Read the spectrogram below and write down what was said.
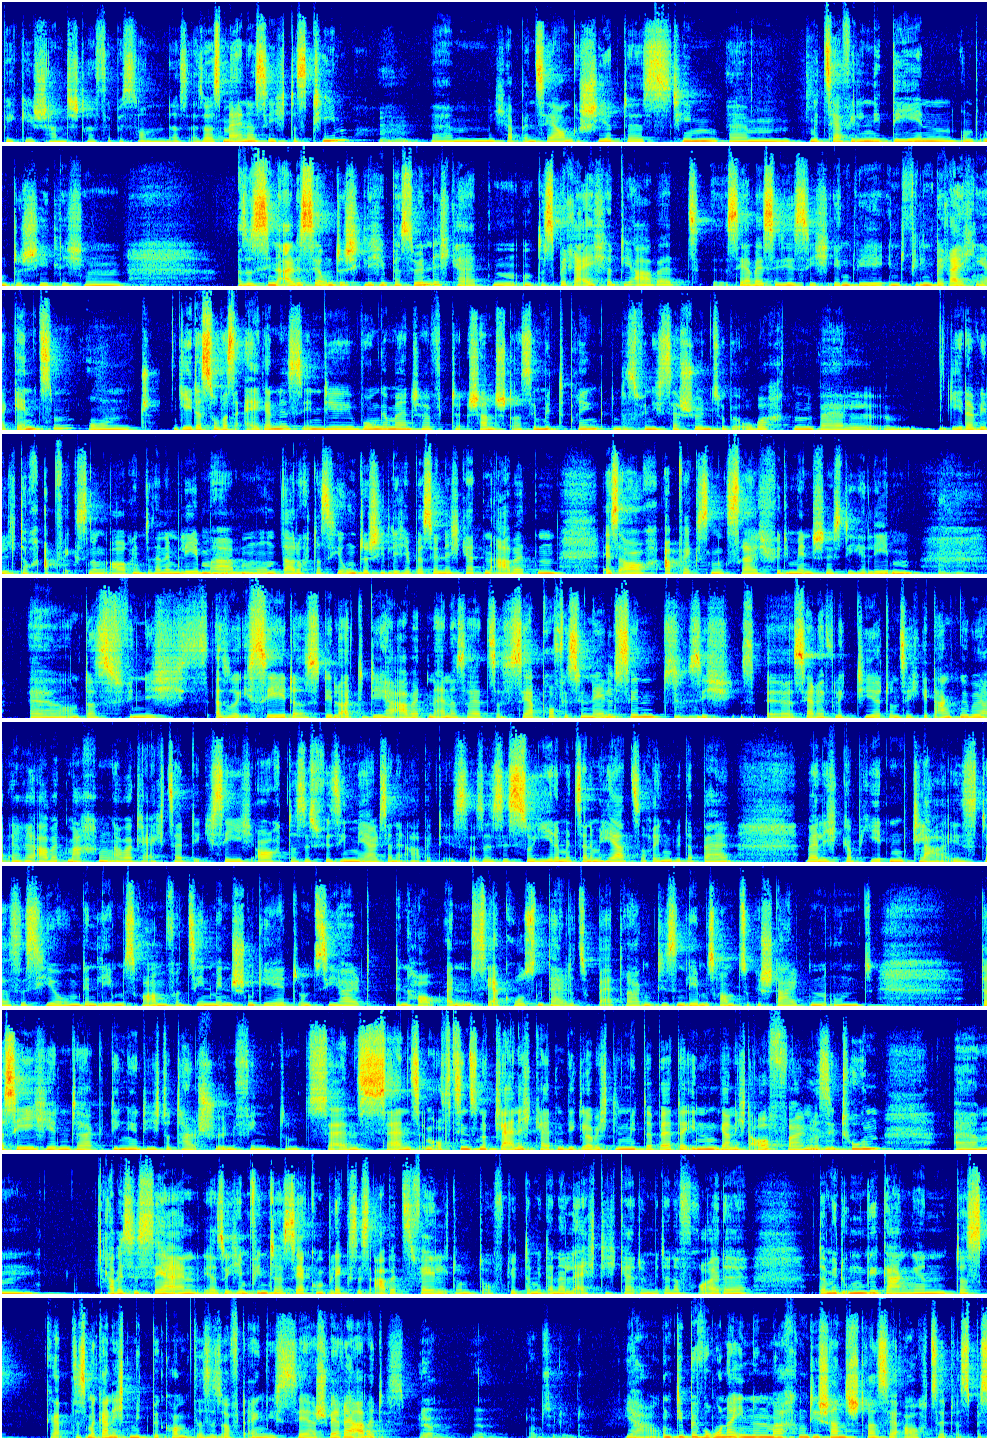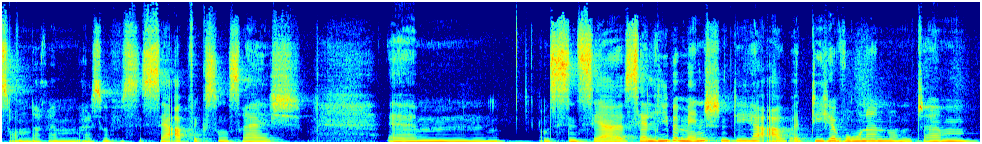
WG-Schandstraße besonders? Also aus meiner Sicht das Team. Mhm. Ähm, ich habe ein sehr engagiertes Team ähm, mit sehr vielen Ideen und unterschiedlichen also es sind alles sehr unterschiedliche Persönlichkeiten und das bereichert die Arbeit sehr, weil sie sich irgendwie in vielen Bereichen ergänzen und jeder so was Eigenes in die Wohngemeinschaft Schandstraße mitbringt. Und das finde ich sehr schön zu beobachten, weil ähm, jeder will doch Abwechslung auch in seinem Leben mhm. haben. Mhm. Und dadurch, dass hier unterschiedliche Persönlichkeiten arbeiten, es auch abwechslungsreich für die Menschen ist, die hier leben. Mhm. Äh, und das finde ich also ich sehe, dass die Leute, die hier arbeiten, einerseits sehr professionell sind, mhm. sich äh, sehr reflektiert und sich Gedanken über ihre Arbeit machen, aber gleichzeitig sehe ich auch, dass es für sie mehr als eine Arbeit ist. Also es ist so jeder mit seinem Herz auch irgendwie dabei, weil ich glaube, jedem klar ist, dass es hier um den Lebensraum von zehn Menschen geht und sie halt den einen sehr großen Teil dazu beitragen, diesen Lebensraum zu gestalten und da sehe ich jeden Tag Dinge, die ich total schön finde. Und seins, seins, oft sind es nur Kleinigkeiten, die, glaube ich, den MitarbeiterInnen gar nicht auffallen, was mhm. sie tun. Ähm, aber es ist sehr ein, also ich empfinde ein sehr komplexes Arbeitsfeld und oft wird da mit einer Leichtigkeit und mit einer Freude damit umgegangen, dass, dass man gar nicht mitbekommt, dass es oft eigentlich sehr schwere Arbeit ist. Ja, ja, absolut. Ja, und die BewohnerInnen machen die Schanzstraße auch zu etwas Besonderem. Also es ist sehr abwechslungsreich. Ähm, und es sind sehr, sehr liebe Menschen, die hier, die hier wohnen. Und ähm,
